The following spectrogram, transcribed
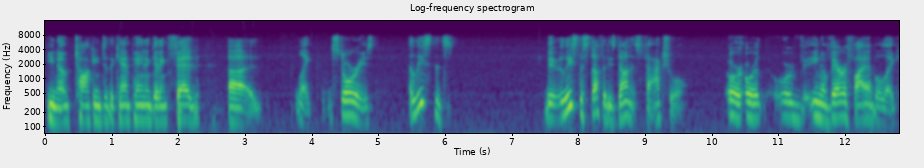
you know talking to the campaign and getting fed uh, like stories, at least it's at least the stuff that he's done is factual, or or or you know verifiable. Like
